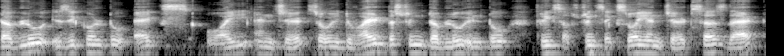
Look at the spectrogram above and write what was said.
w is equal to x y and z so we divide the string w into three substrings x y and z such that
